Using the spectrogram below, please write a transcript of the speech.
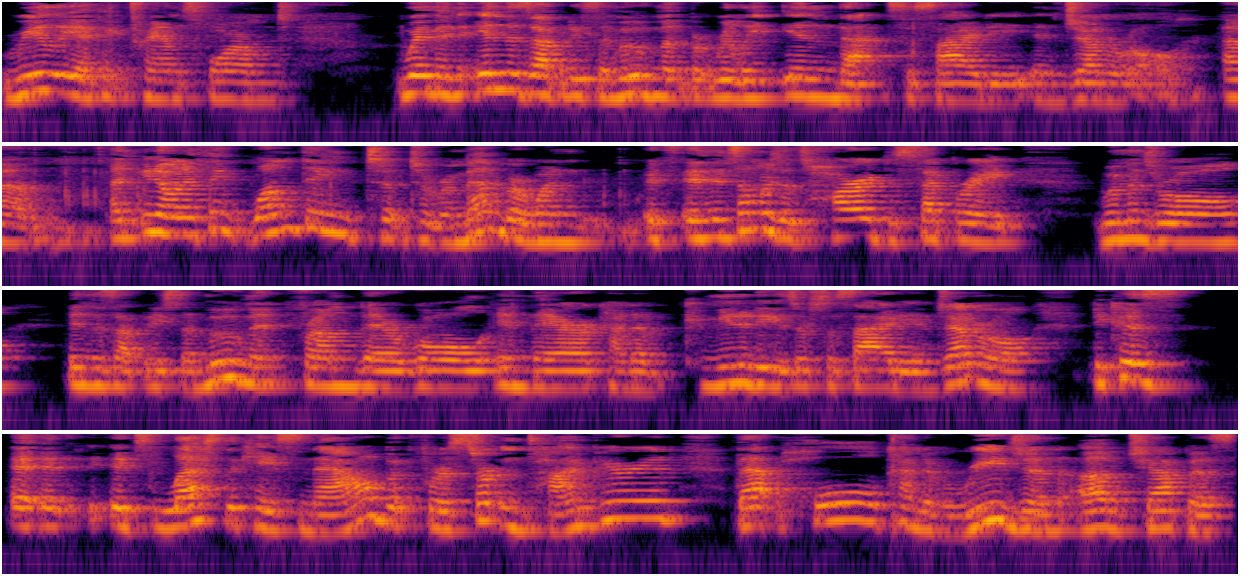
really, I think, transformed women in the Zapatista movement, but really in that society in general. Um, and, you know, and I think one thing to, to remember when it's, and in some ways it's hard to separate women's role in the Zapatista movement from their role in their kind of communities or society in general, because it, it's less the case now, but for a certain time period, that whole kind of region of Chiapas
